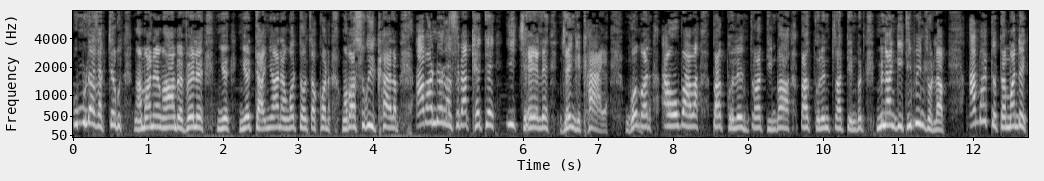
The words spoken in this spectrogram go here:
Umuntu aza kutshela ukuthi ngamane ngihambe vele ngiyedanyana ngodonsa khona ngoba suke ikhaya lami. Abantwana sebakhethe ijele njengekhaya ngoba awobaba bagcwele entradini ba- bagcwele entradini but mina ngithi impindlo lapho amadoda amaningi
